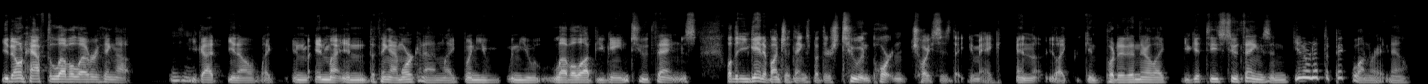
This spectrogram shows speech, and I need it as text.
you don't have to level everything up. Mhm. you got you know like in in my in the thing i'm working on like when you when you level up you gain two things. Well you gain a bunch of things but there's two important choices that you make. And like you can put it in there like you get these two things and you don't have to pick one right now.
